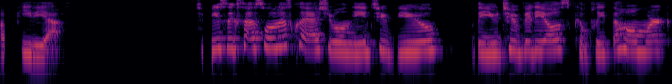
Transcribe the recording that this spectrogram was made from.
a PDF. To be successful in this class, you will need to view the YouTube videos, complete the homework,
